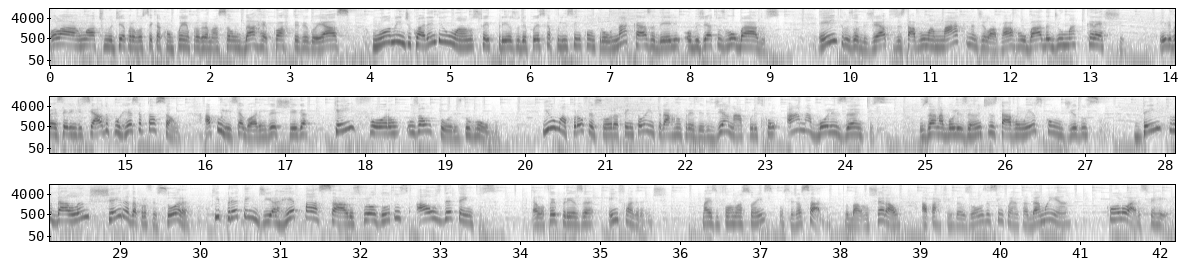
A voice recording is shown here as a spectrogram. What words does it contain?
Olá, um ótimo dia para você que acompanha a programação da Record TV Goiás. Um homem de 41 anos foi preso depois que a polícia encontrou na casa dele objetos roubados. Entre os objetos estava uma máquina de lavar roubada de uma creche. Ele vai ser indiciado por receptação. A polícia agora investiga quem foram os autores do roubo. E uma professora tentou entrar no presídio de Anápolis com anabolizantes. Os anabolizantes estavam escondidos dentro da lancheira da professora, que pretendia repassar os produtos aos detentos. Ela foi presa em flagrante. Mais informações, você já sabe, no Balanço Geral, a partir das 11h50 da manhã, com o Loares Ferreira.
